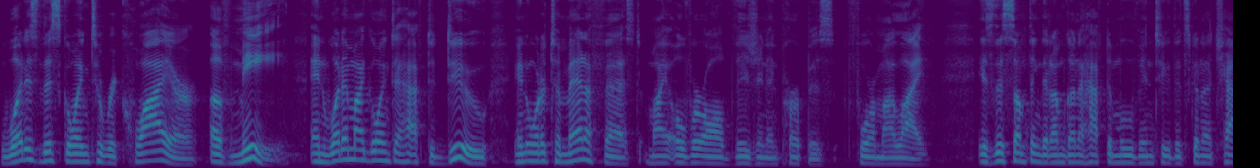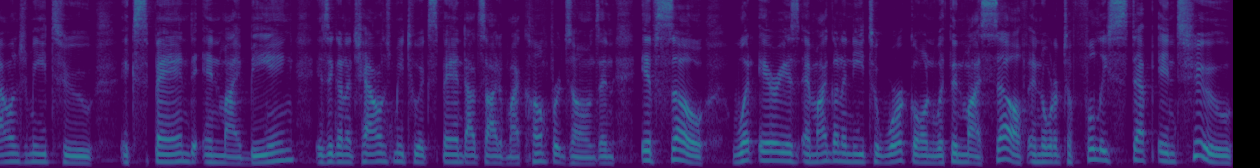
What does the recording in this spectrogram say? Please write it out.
What is this going to require of me? And what am I going to have to do in order to manifest my overall vision and purpose for my life? Is this something that I'm going to have to move into that's going to challenge me to expand in my being? Is it going to challenge me to expand outside of my comfort zones? And if so, what areas am I going to need to work on within myself in order to fully step into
